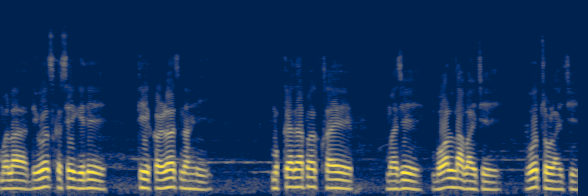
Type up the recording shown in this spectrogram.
मला दिवस कसे गेले ते कळलंच नाही. मुख्याध्यापक साहेब माझे बॉल दाबायचे व चोळायचे.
